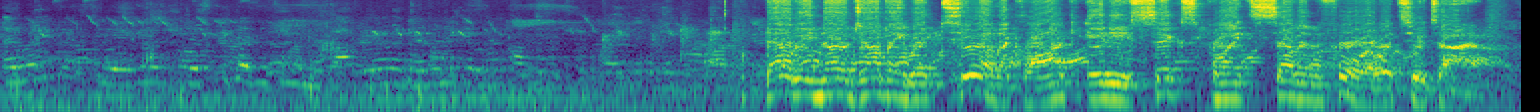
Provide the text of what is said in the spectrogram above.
I to see it just because it's in the bottom and I want That'll be no jumping with two on the clock, 86.74 with two time.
